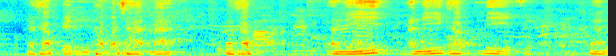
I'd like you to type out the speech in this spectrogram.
ๆนะครับ เป็นธรรมชาติมากนะครับ อันนี้อันนี้ครับนี่นั่น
